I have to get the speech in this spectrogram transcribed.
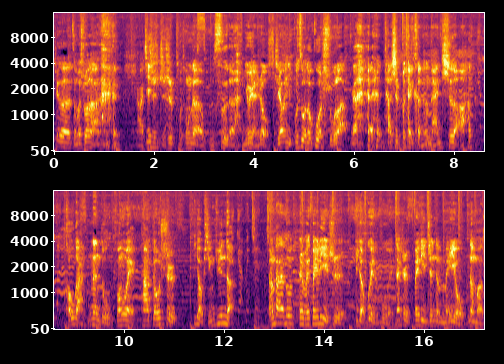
这个怎么说呢？啊，即使只是普通的五四的牛眼肉，只要你不做的过熟了，它是不太可能难吃的啊。口感、嫩度、风味，它都是比较平均的。可能大家都认为菲力是比较贵的部位，但是菲力真的没有那么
